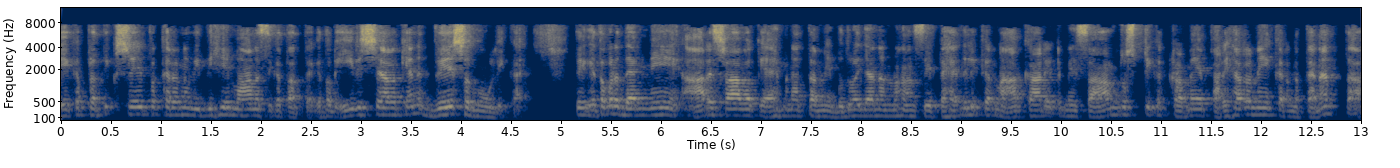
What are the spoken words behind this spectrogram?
ඒක ප්‍රතික්ෂේප කරන විදිහේ මානසික තත්ත්වයක්. එතකොට ඊර්ෂ්‍යාව කියන්නේ ද්වේෂ මූලිකයි. ඉතින් එතකොට දැන් මේ ආර්ය ශ්‍රාවකයා එහෙම නැත්නම් මේ බුදුරජාණන් වහන්සේ පැහැදිලි කරන ආකාරයට මේ සාන්දෘෂ්ටික ක්‍රමය පරිහරණය කරන තැනැත්තා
